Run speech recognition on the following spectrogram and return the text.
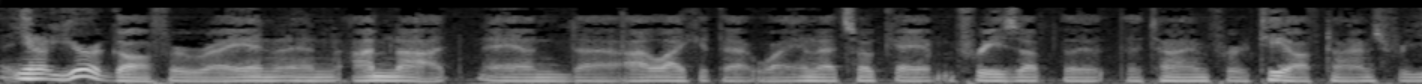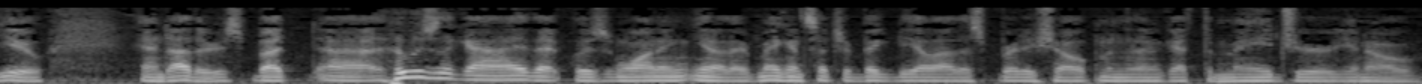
You know, you're a golfer, Ray, and, and I'm not, and uh, I like it that way, and that's okay. It frees up the, the time for tee-off times for you and others. But uh, who was the guy that was wanting, you know, they're making such a big deal out of this British Open, and they've got the major, you know,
